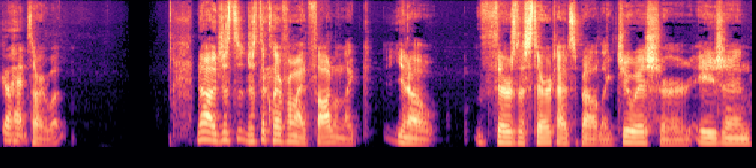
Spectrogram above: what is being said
go ahead. Sorry, what? No, just just to clarify my thought on like you know, there's the stereotypes about like Jewish or Asian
